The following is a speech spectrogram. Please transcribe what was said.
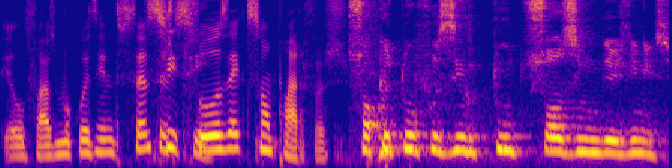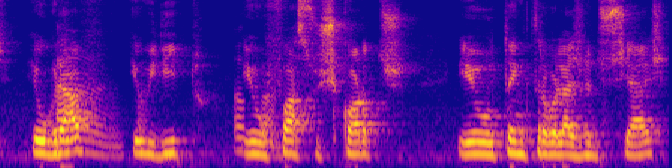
Ele faz uma coisa interessante, Sim, as sim. pessoas é que são parvas. Só que eu estou a fazer tudo sozinho desde o início. Eu gravo, Ah, eu edito, eu faço os cortes, eu tenho que trabalhar as redes sociais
